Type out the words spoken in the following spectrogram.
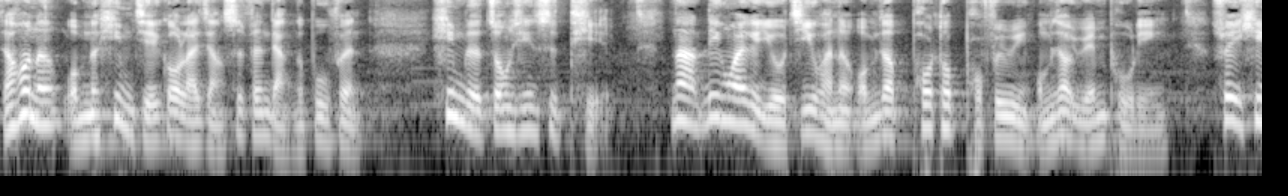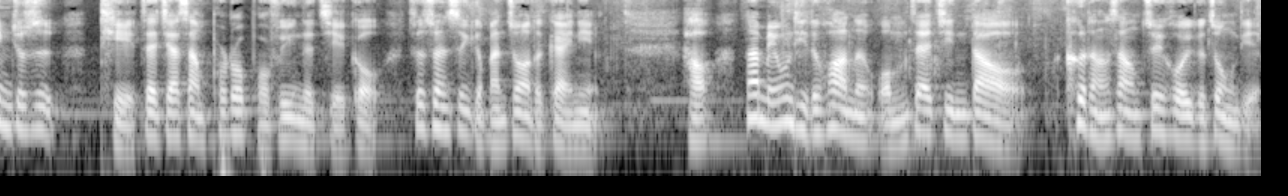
然后呢，我们的 Heme 结构来讲是分两个部分。，Him 的中心是铁，那另外一个有机环呢，我们叫 protoporphyrin，我们叫原普林，所以 Him 就是铁再加上 protoporphyrin 的结构，这算是一个蛮重要的概念。好，那没问题的话呢，我们再进到课堂上最后一个重点，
